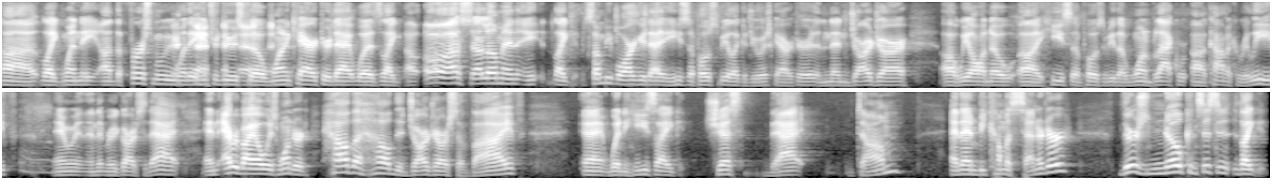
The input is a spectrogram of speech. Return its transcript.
Uh, like when they uh, the first movie when they introduced the one character that was like uh, oh Absalom and like some people argue that he's supposed to be like a Jewish character and then Jar Jar uh, we all know uh, he's supposed to be the one black uh, comic relief and in regards to that and everybody always wondered how the hell did Jar Jar survive and when he's like just that dumb and then become a senator there's no consistent like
